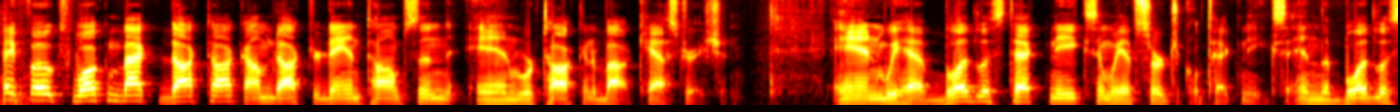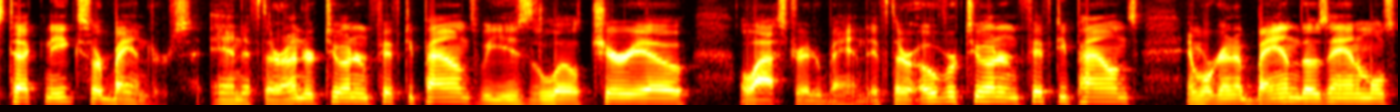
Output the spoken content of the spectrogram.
Hey folks, welcome back to Doc Talk. I'm Dr. Dan Thomson, and we're talking about castration. And we have bloodless techniques and we have surgical techniques. And the bloodless techniques are banders. And if they're under 250 pounds, we use the little Cheerio elastrator band. If they're over 250 pounds and we're going to band those animals,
